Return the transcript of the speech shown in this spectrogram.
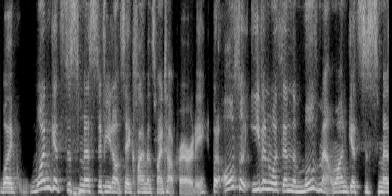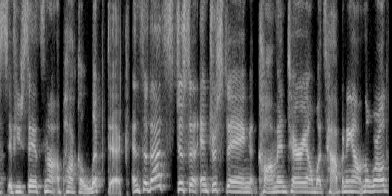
like one gets dismissed if you don't say climate's my top priority but also even within the movement one gets dismissed if you say it's not apocalyptic. And so that's just an interesting commentary on what's happening out in the world.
